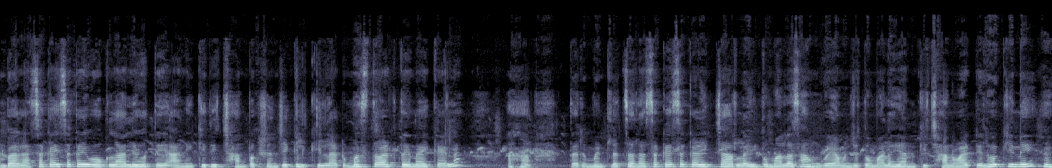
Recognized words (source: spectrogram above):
बघा सकाळी सकाळी वॉकला आले होते आणि किती छान पक्ष्यांचे किलकिलाट मस्त वाटतंय ना ऐकायला? तर म्हटलं चला सकाळी सकाळी एक चार लाईन तुम्हाला सांगूया म्हणजे तुम्हालाही आणखी छान वाटेल हो की नाही?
